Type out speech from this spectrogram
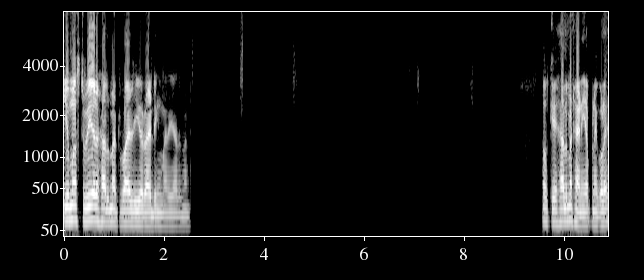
You must wear helmet while you're riding, Mary okay helmet ਹੈ ਨਹੀਂ ਆਪਣੇ ਕੋਲੇ।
